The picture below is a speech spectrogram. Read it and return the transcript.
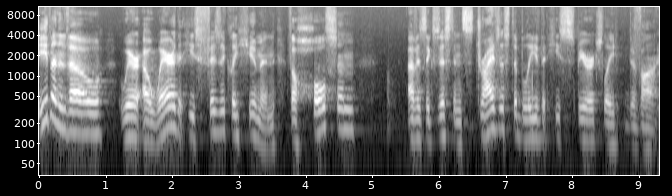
Even though we're aware that he's physically human, the wholesome of his existence drives us to believe that he's spiritually divine.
